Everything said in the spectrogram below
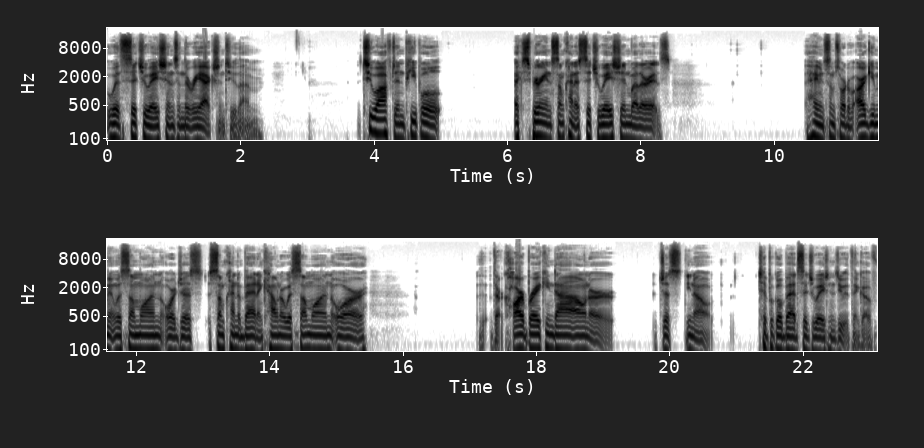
with situations and the reaction to them. Too often people experience some kind of situation, whether it's having some sort of argument with someone or just some kind of bad encounter with someone or their car breaking down or just, you know, typical bad situations you would think of.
